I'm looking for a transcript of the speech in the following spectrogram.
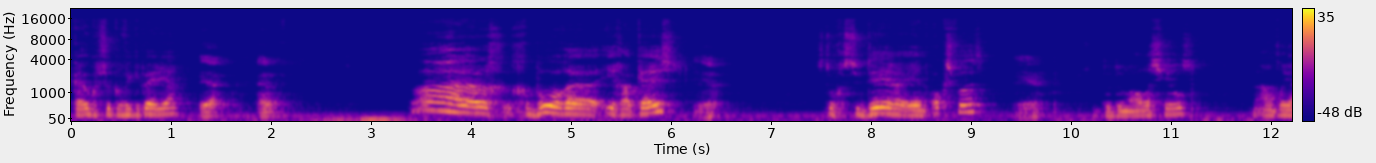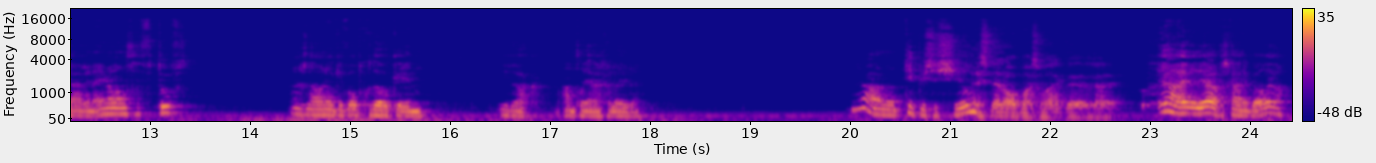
Kan je ook opzoeken op Wikipedia. Ja. En? Ah, ge- geboren Irakees. Ja. Is toen gaan studeren in Oxford. Ja. Dat doen alle shills. Een aantal jaar in Engeland vertoefd. En is nou in één keer opgedoken in Irak. Een aantal jaar geleden. Ja, een typische shill. Een snelle opmars gemaakt, eh, waarschijnlijk. Ja, ja, waarschijnlijk wel, ja.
